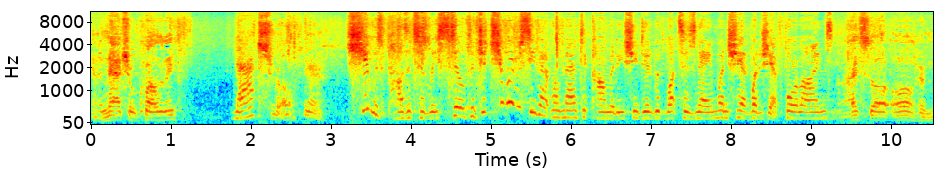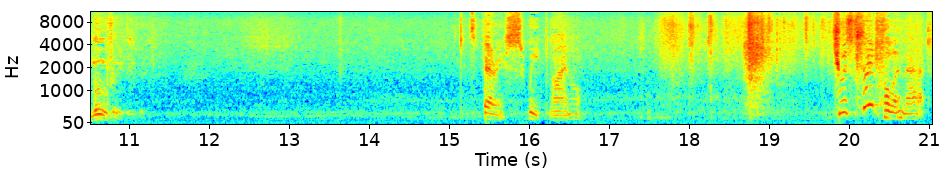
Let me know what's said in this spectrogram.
kind of natural quality? Natural. Sure. She was positively stilted. Did you ever see that romantic comedy she did with what's his name when she had what did she have four lines? I saw all her movies. It's very sweet, Lionel. She was dreadful in that.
